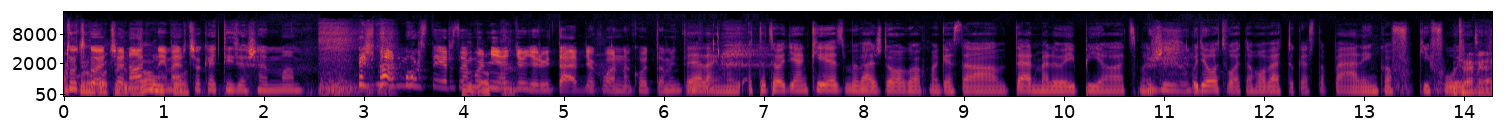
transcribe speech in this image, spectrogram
Tudsz kölcsön adni, mert csak egy tízesem van. És már most érzem, Tudok. hogy milyen gyönyörű tárgyak vannak ott, amint Tényleg nagy. Tehát, hogy ilyen kézműves dolgok, meg ez a termelői piac, meg Zsír. ugye ott volt, ahol vettük ezt a pálinka f- Hát kifújt. remélem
